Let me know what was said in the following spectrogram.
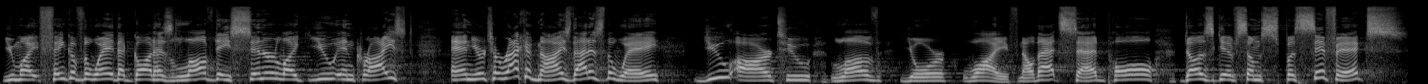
You might think of the way that God has loved a sinner like you in Christ, and you're to recognize that is the way you are to love your wife. Now, that said, Paul does give some specifics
